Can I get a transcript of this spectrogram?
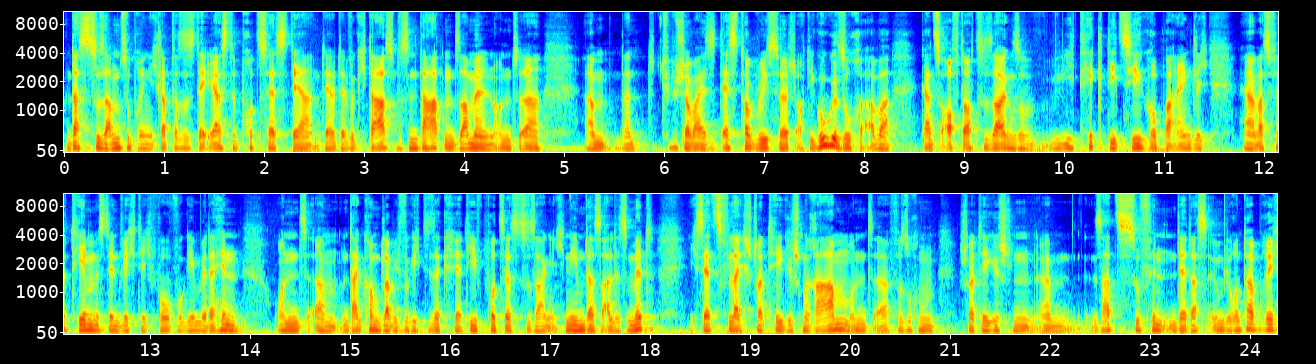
und das zusammenzubringen. Ich glaube, das ist der erste Prozess, der, der, der wirklich da ist und das sind Daten sammeln und äh, ähm, dann typischerweise Desktop Research, auch die Google-Suche, aber ganz oft auch zu sagen, so wie tickt die Zielgruppe eigentlich, ja, was für Themen ist denen wichtig, wo, wo gehen wir da hin? Und, ähm, und dann kommt, glaube ich, wirklich dieser Kreativprozess zu sagen, ich nehme das alles mit, ich setze vielleicht strategischen Rahmen und äh, versuche strategischen ähm, Satz zu finden, der das irgendwie runterbricht.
